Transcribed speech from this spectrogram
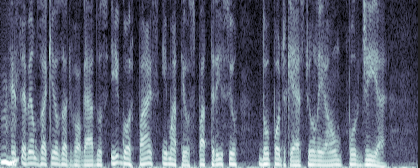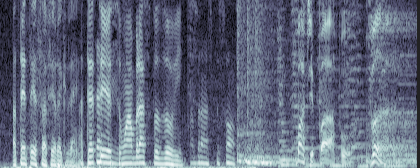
Uhum. Recebemos aqui os advogados Igor Paz e Matheus Patrício do podcast Um Leão por Dia. Até terça-feira que vem. Até, Até terça. Um abraço a todos os ouvintes. Um abraço, pessoal. Bate-papo. Van.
